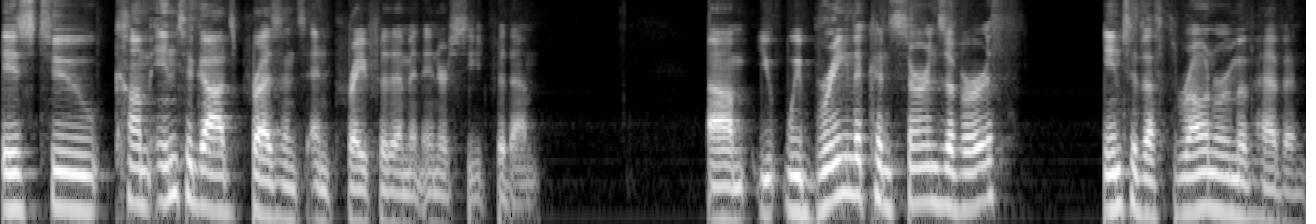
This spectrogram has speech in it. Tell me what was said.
is to come into God's presence and pray for them and intercede for them. Um, you, we bring the concerns of earth into the throne room of heaven.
